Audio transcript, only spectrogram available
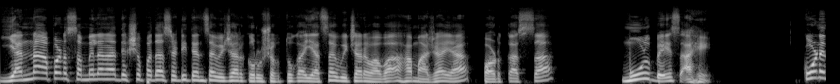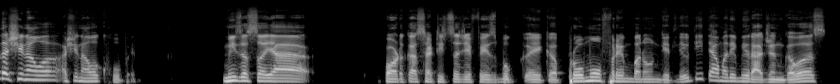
यांना आपण संमेलनाध्यक्ष पदासाठी त्यांचा विचार करू शकतो का? याचा विचार व्हावा. हा माझ्या या पॉडकास्टचा मूळ बेस आहे. कोण आहेत अशी नावं? अशी नावं खूप आहेत. मी जसं या पॉडकास्टसाठीचं जे फेसबुक एक प्रोमो फ्रेम बनवून घेतली होती त्यामध्ये मी राजन गवस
